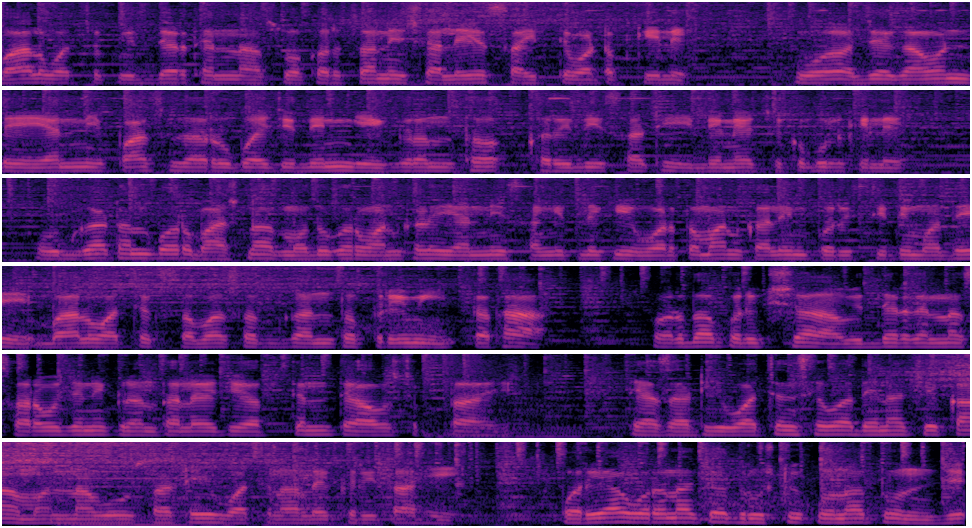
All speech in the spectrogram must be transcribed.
बालवाचक विद्यार्थ्यांना स्वखर्चाने शालेय साहित्य वाटप केले व अजय गावंडे यांनी पाच हजार रुपयाची देणगी ग्रंथ खरेदीसाठी देण्याचे कबूल केले. उद्घाटनपर भाषणात मधुकर वानखळे यांनी सांगितले की वर्तमानकालीन परिस्थितीमध्ये बालवाचक सभासद ग्रंथप्रेमी तथा स्पर्धा परीक्षा विद्यार्थ्यांना सार्वजनिक ग्रंथालयाची अत्यंत आवश्यकता आहे. त्यासाठी वाचनसेवा देण्याचे काम अण्णाभाऊ साठे वाचनालय करीत आहे. पर्यावरणाच्या दृष्टिकोनातून जे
